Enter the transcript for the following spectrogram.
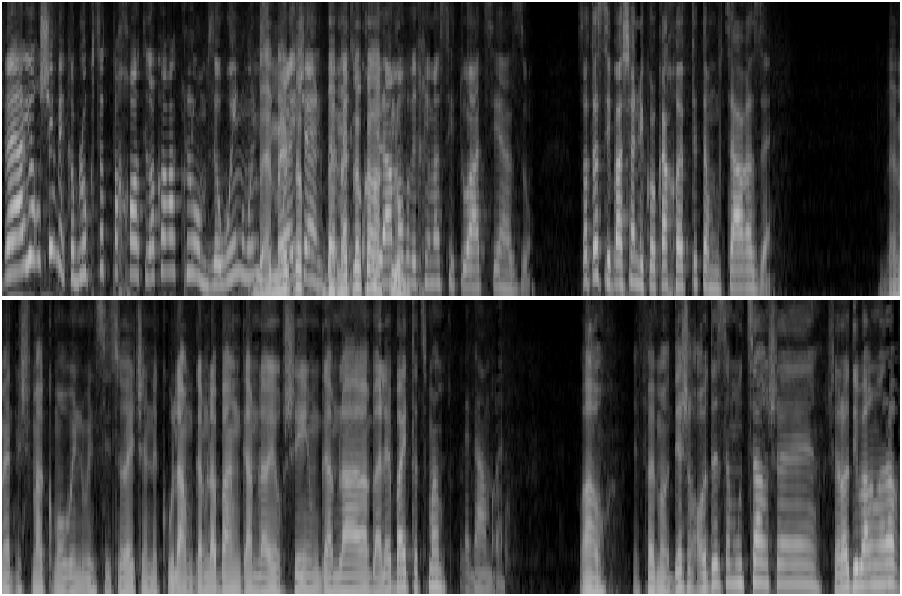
והיורשים יקבלו קצת פחות, לא קרה כלום. זה win win באמת לא- situation. באמת לא קרה כולם כלום. מרוויחים מהסיטואציה הזו. זאת הסיבה שאני כל כך אוהבת את המוצר הזה. באמת נשמע כמו win win situation לכולם, גם לבנק, גם ליורשים, גם לבעלי בית עצמם. לגמרי. וואו, יפה מאוד. יש עוד איזה מוצר ש... שלא דיברנו עליו?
